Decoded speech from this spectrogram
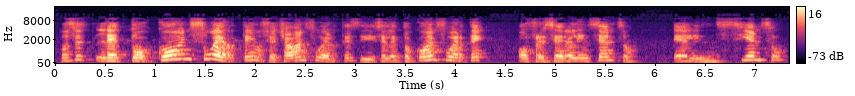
Entonces le tocó en suerte, o sea, echaban suertes, y dice, le tocó en suerte ofrecer el incienso, el incienso,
